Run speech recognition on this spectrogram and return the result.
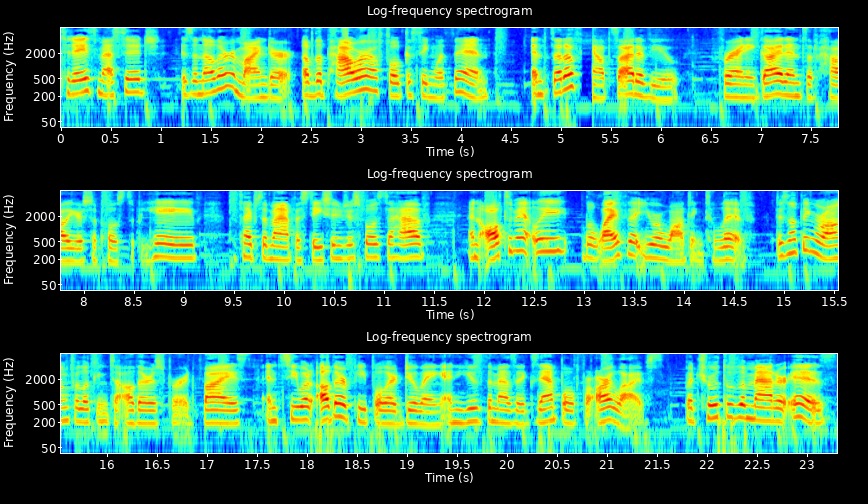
Today's message is another reminder of the power of focusing within instead of outside of you for any guidance of how you're supposed to behave, the types of manifestations you're supposed to have, and ultimately the life that you are wanting to live. There's nothing wrong for looking to others for advice and see what other people are doing and use them as an example for our lives. But truth of the matter is,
